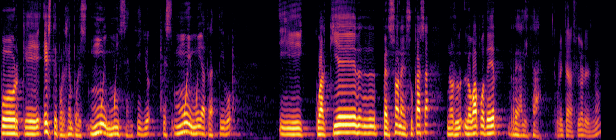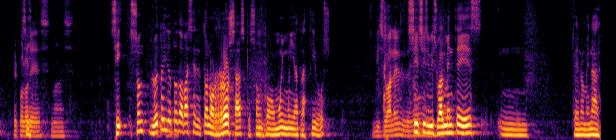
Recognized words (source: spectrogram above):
porque este, por ejemplo, es muy, muy sencillo, es muy, muy atractivo y cualquier persona en su casa nos lo va a poder realizar. Qué bonitas las flores, ¿no? Qué colores más... Sí, son, lo he traído todo a base de tonos rosas, que son como muy, muy atractivos. ¿Visuales? sí, sí, visualmente es mm, fenomenal.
